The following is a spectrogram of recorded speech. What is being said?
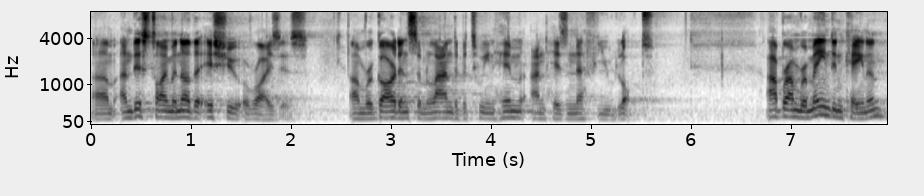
um, and this time another issue arises um, regarding some land between him and his nephew Lot. Abram remained in Canaan,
